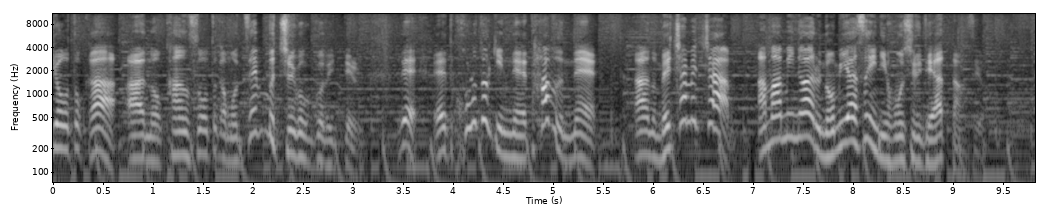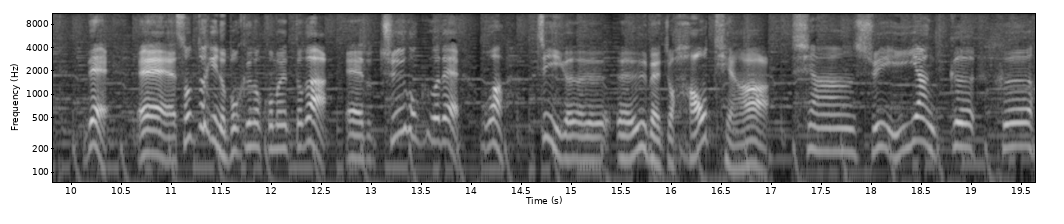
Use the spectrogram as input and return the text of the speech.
況とかあの感想とかも全部中国語で言ってる。で、えーとこの時にね多分ねあのめちゃめちゃ甘みのある飲みやすい日本酒に出会ったんですよ。で、えーその時の僕のコメントが、えー、と中国語で「わ这个呃日本酒好甜啊，像水一样喝喝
